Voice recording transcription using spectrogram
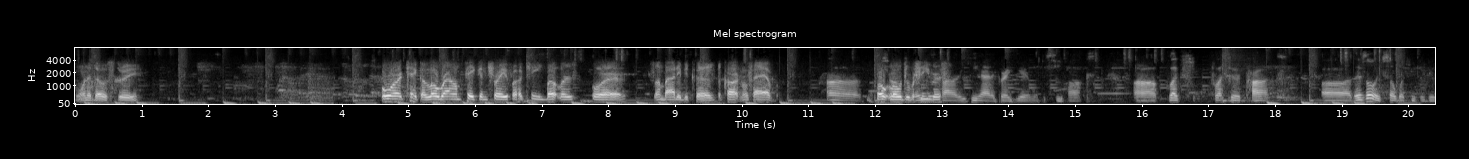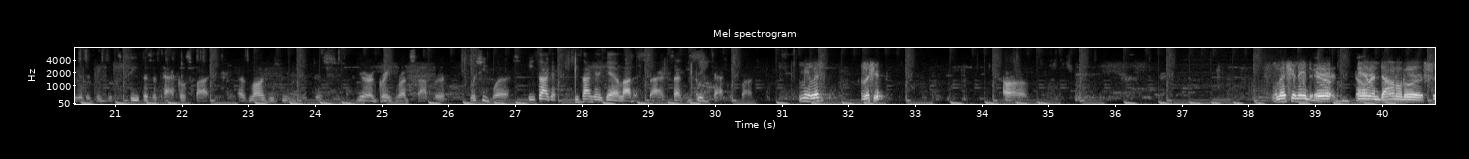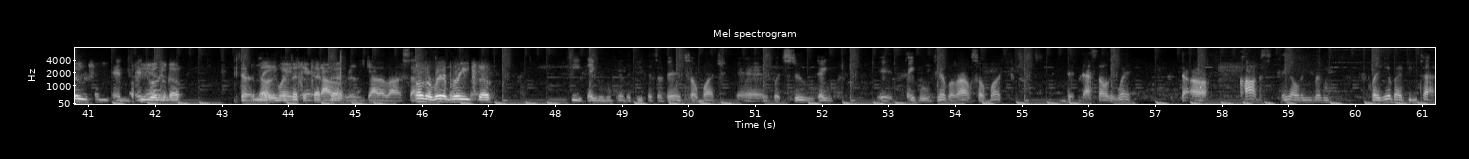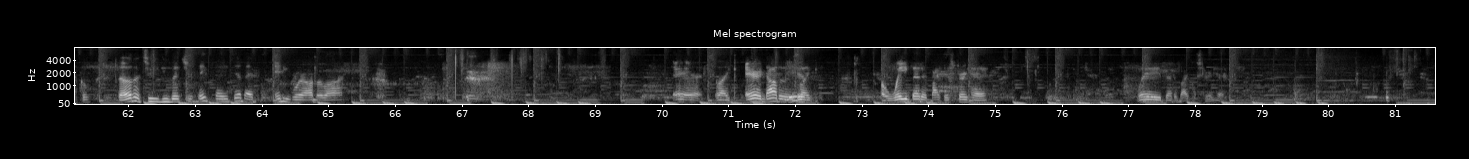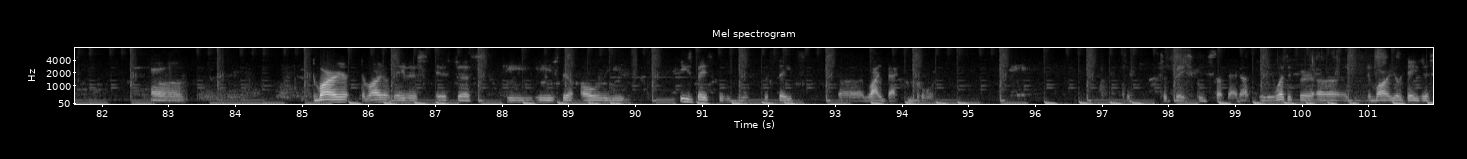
One of those three. Or take a low round pick and trade for Hakeem Butler or somebody because the Cardinals have uh boatloads of receivers. Probably he had a great year with the Seahawks. Uh, Flex, Fletcher Cox. Uh, there's only so much you can do with the defensive, tackle spot. As long as you just you're a great run stopper, which he was. He's not gonna he's not gonna get a lot of sacks at the big tackle spot. I mean, unless unless you Um, unless your name's yeah, Aaron, Aaron Donald or Suh from and, a few years only, ago. the, the the only way Aaron. Donald really got a lot of sacks. Those are rare breeds, though. He they moved him the defensive end so much, and with Stu, they it, they moved him around so much. That, that's the only way. The, uh, Cox, they only really played him at D tackle. The other two you mentioned, they played him at anywhere on the line. And like Aaron Donald is like a way better Michael Strahan. Way better Michael Strahan. Uh, Demario Demario Davis is just he he's the only he's basically the, the state's uh, linebacking core. To, to basically sum that up, if it wasn't for uh, Demario Davis,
